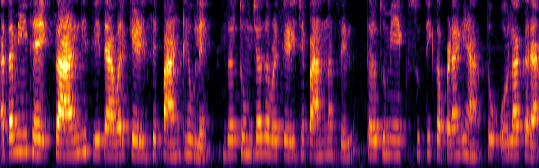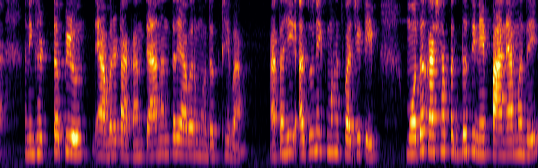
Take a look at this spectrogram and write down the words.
आता मी इथे एक चाळण घेतली त्यावर केळीचे पान ठेवले. जर तुमच्याजवळ केळीचे पान नसेल तर तुम्ही एक सुती कपडा घ्या तो ओला करा आणि घट्ट पिळून यावर टाका त्यानंतर यावर मोदक ठेवा. आता ही अजून एक महत्त्वाची टीप. मोदक अशा पद्धतीने पाण्यामध्ये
